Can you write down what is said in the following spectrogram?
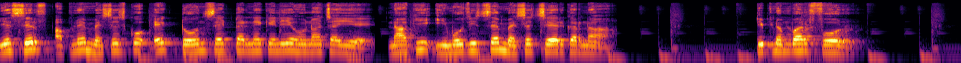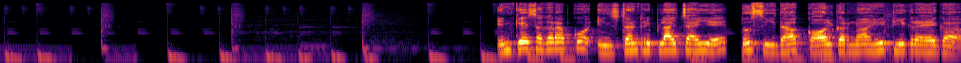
ये सिर्फ़ अपने मैसेज को एक टोन सेट करने के लिए होना चाहिए, ना कि इमोजीज से मैसेज शेयर करना। Tip number four in case अगर आपको इंस्टेंट रिप्लाई चाहिए तो सीधा कॉल करना ही ठीक रहेगा,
